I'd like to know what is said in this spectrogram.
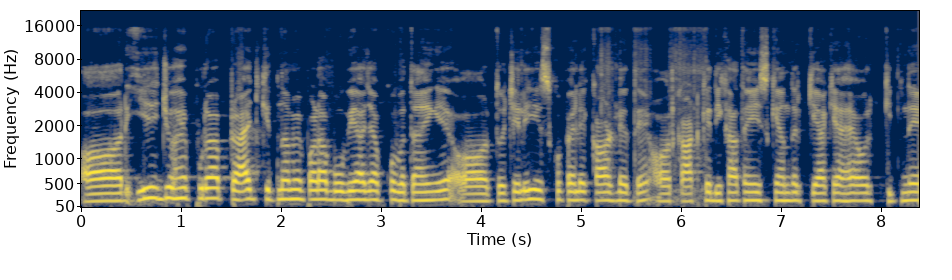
और ये जो है पूरा प्राइस कितना में पड़ा वो भी आज आपको बताएँगे। और तो चलिए इसको पहले काट लेते हैं और काट के दिखाते हैं इसके अंदर क्या क्या है और कितने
